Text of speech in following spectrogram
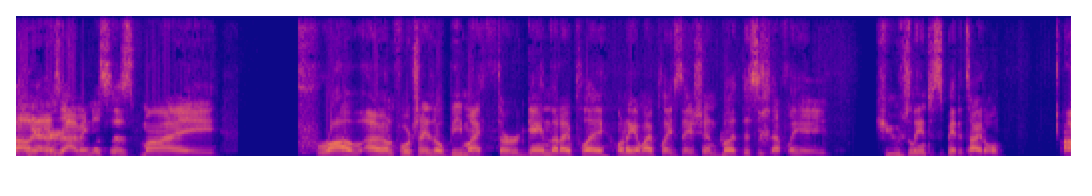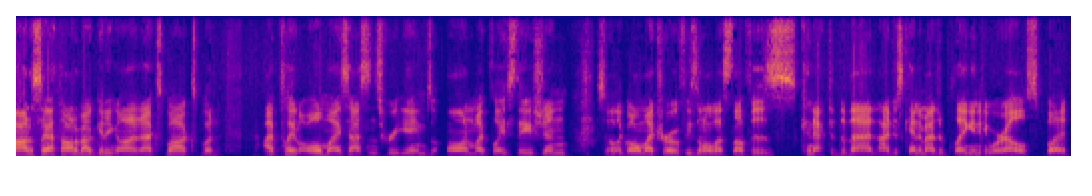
Oh yeah, Yeah. this- I mean, this is my prob. Unfortunately, it'll be my third game that I play when I get my PlayStation, hmm. but this is definitely a hugely anticipated title. Honestly, I thought about getting on an Xbox, but I played all my Assassin's Creed games on my PlayStation, so like all my trophies and all that stuff is connected to that. I just can't imagine playing anywhere else. But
